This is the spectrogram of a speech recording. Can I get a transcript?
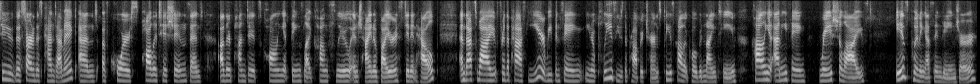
to the start of this pandemic, and of course, politicians and other pundits calling it things like Kung flu and China virus didn't help. And that's why for the past year, we've been saying, you know, please use the proper terms, please call it COVID 19. Calling it anything racialized is putting us in danger.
